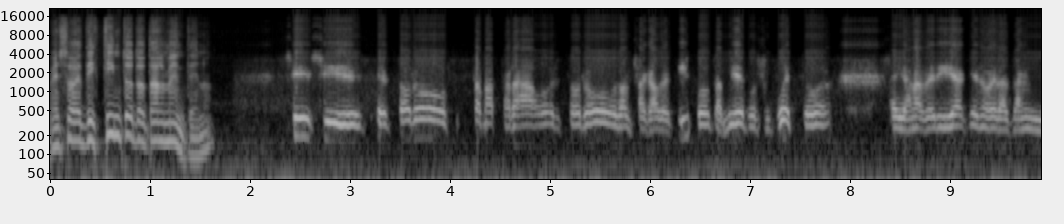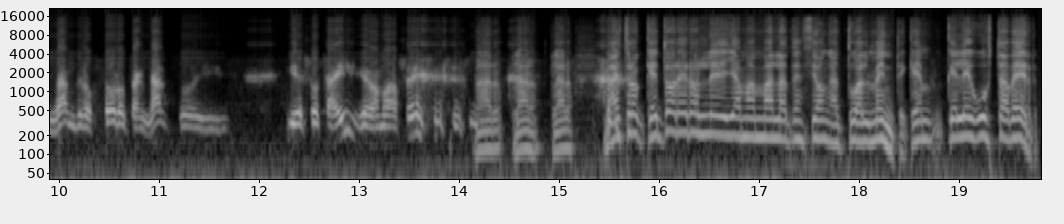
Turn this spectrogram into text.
Eso es distinto totalmente, ¿no? Sí, sí, el toro está más parado, el toro lo han sacado de tipo también, por supuesto. Hay ganadería que no era tan grande, los toros tan altos y, y eso está ahí, ¿qué vamos a hacer? Claro, claro, claro. Maestro, ¿qué toreros le llaman más la atención actualmente? ¿Qué, qué le gusta ver?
